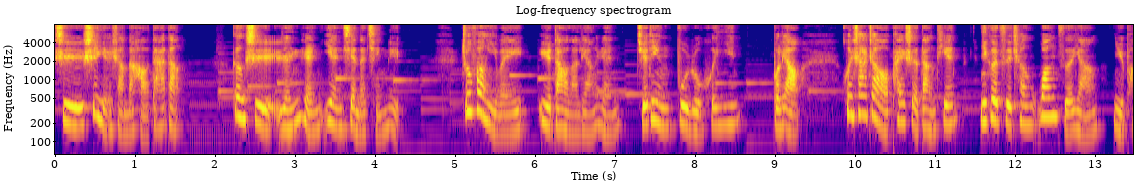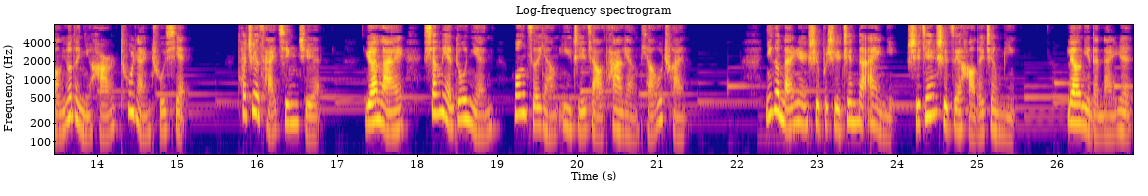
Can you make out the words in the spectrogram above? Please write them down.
是事业上的好搭档，更是人人艳羡的情侣。周放以为遇到了良人，决定步入婚姻，不料。婚纱照拍摄当天，一个自称汪泽阳女朋友的女孩突然出现，他这才惊觉，原来相恋多年，汪泽阳一直脚踏两条船。一个男人是不是真的爱你，时间是最好的证明。撩你的男人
